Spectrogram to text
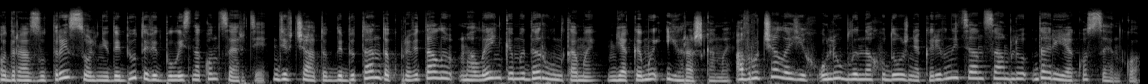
Одразу три сольні дебюти відбулись на концерті. Дівчаток-дебютанток привітали маленькими дарунками, м'якими іграшками, а вручала їх улюблена художня керівниця ансамблю Дарія Косенко.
